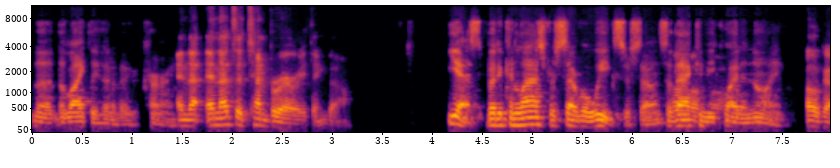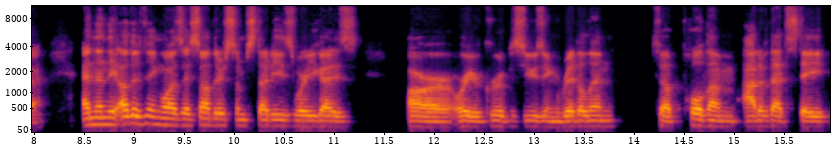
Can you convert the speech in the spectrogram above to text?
the, the likelihood of it occurring. And that, and that's a temporary thing though. Yes, but it can last for several weeks or so. And so that can be Oh. quite annoying. Okay. And then the other thing was I saw there's some studies where you guys are or your group is using Ritalin to pull them out of that state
